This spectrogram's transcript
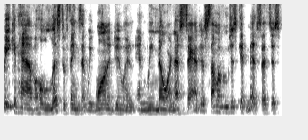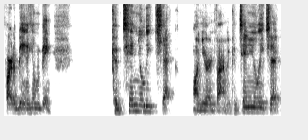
we can have a whole list of things that we want to do and, and we know are necessary. Just some of them just get missed. That's just part of being a human being. Continually check on your environment. Continually check.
